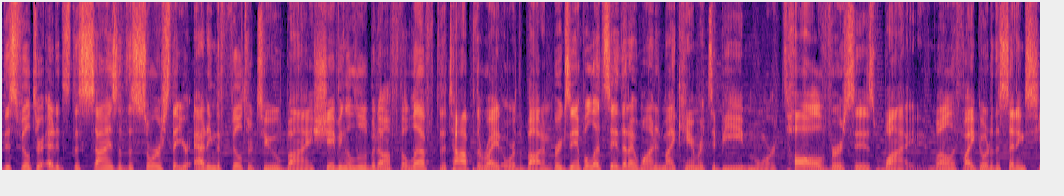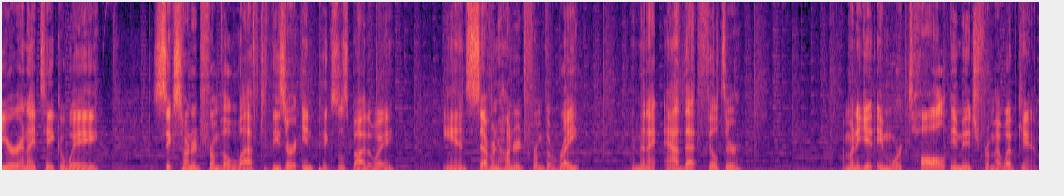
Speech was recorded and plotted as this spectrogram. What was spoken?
This filter edits the size of the source that you're adding the filter to by shaving a little bit off the left, the top, the right, or the bottom. For example, let's say that I wanted my camera to be more tall versus wide. Well, if I go to the settings here and I take away 600 from the left. These are in pixels, by the way. And 700 from the right. And then I add that filter. I'm going to get a more tall image from my webcam.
